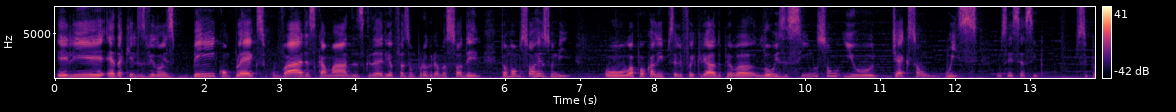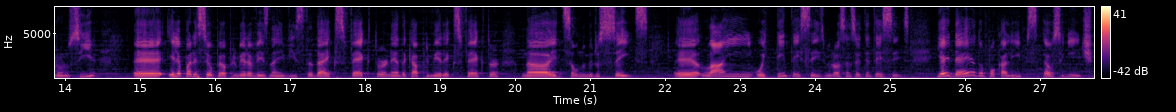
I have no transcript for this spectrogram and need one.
ele é daqueles vilões bem complexos, com várias camadas, que daria fazer um programa só dele. Então vamos só resumir. O Apocalipse ele foi criado pela Louise Simonson e o Jackson Weiss, não sei se é assim que se pronuncia. É, ele apareceu pela primeira vez na revista da X Factor, né, daquela primeira X Factor, na edição número 6, é, lá em 86, 1986. E a ideia do Apocalipse é o seguinte:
